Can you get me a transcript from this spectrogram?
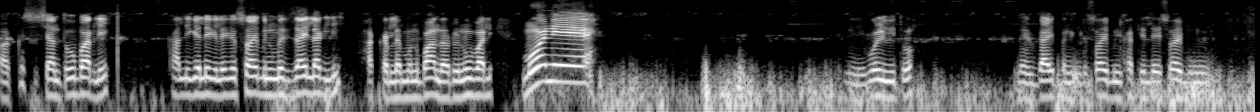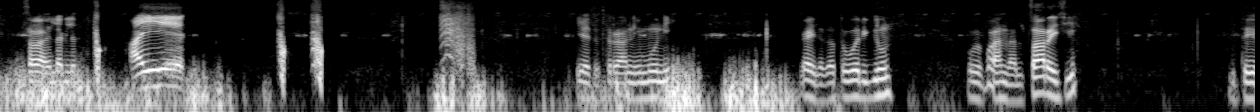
बाग कशी शांत उभारली. खाली गेले गेले सोयाबीन मध्ये जायला लागली. हाकरल्या म्हणून बांधावरून उभारली. मोने! आणि वळवी तो गाय पण इकडे सोयाबीन खाते सोयाबीन सळायला लागल्यात. आई! येतात राणी मोनी. गायला जातो वरी घेऊन. उभं बांधायला चारायची. इथे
